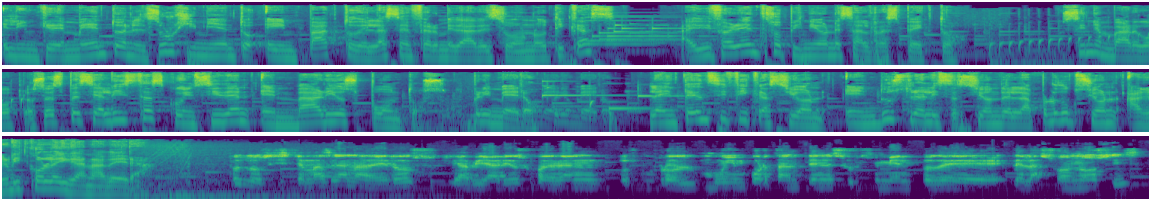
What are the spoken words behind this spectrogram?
el incremento en el surgimiento e impacto de las enfermedades zoonóticas? Hay diferentes opiniones al respecto. Sin embargo, los especialistas coinciden en varios puntos. Primero, la intensificación e industrialización de la producción agrícola y ganadera. Pues los sistemas ganaderos y aviarios juegan pues, un rol muy importante en el surgimiento de, de la zoonosis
